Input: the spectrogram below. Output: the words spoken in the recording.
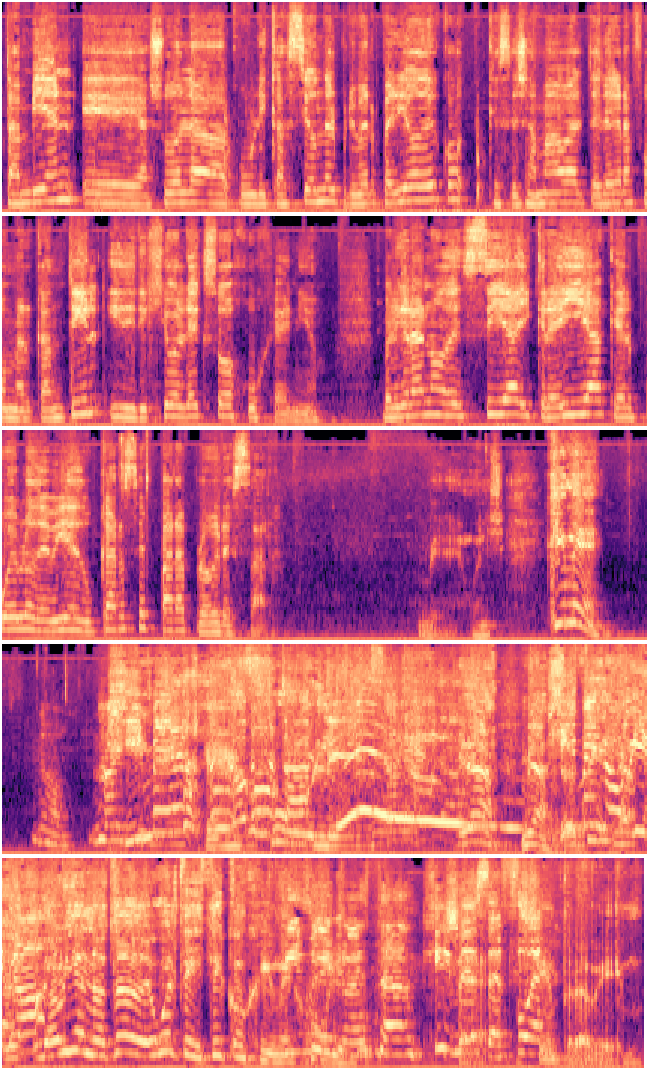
También eh, ayudó en la publicación del primer periódico que se llamaba El Telégrafo Mercantil y dirigió el Éxodo Jujeño. Belgrano decía y creía que el pueblo debía educarse para progresar. Bien, buenísimo. Jimé, No, no hay Jimé. que- Eh, Juli. Mirá, mirá, lo, no vino. lo- lo había anotado de vuelta y estoy con Jimé. Jimé Juli. no está. Jimé se fue. Siempre lo mismo.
